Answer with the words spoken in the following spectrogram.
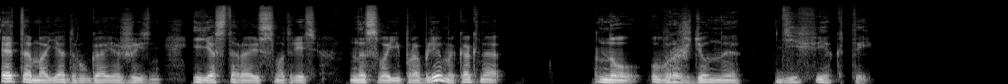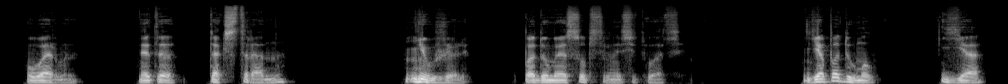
Это моя другая жизнь, и я стараюсь смотреть на свои проблемы как на, ну, врожденные дефекты. Уэрман, это так странно. Неужели? Подумай о собственной ситуации. Я подумал. Я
